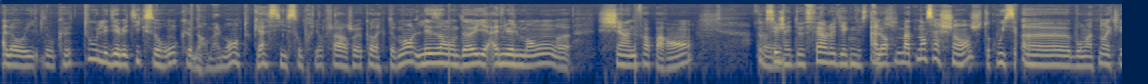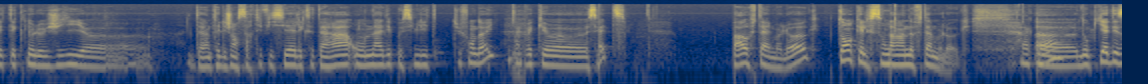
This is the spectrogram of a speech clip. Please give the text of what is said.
Alors oui, donc euh, tous les diabétiques sauront que normalement, en tout cas, s'ils sont pris en charge correctement, les en deuil annuellement, euh, chez un fois par an. Donc c'est de faire le diagnostic. Alors maintenant, ça change. Donc oui, bon maintenant avec les technologies d'intelligence artificielle, etc., on a des possibilités du fond d'œil avec cette pas ophtalmologue, tant qu'elles sont un ophtalmologue. Euh, donc il y a des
